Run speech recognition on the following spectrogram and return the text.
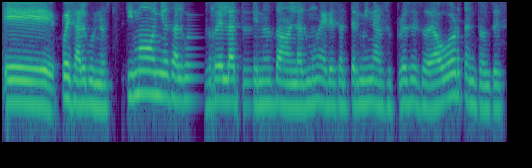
eh, pues algunos testimonios, algunos relatos que nos daban las mujeres al terminar su proceso de aborto. Entonces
